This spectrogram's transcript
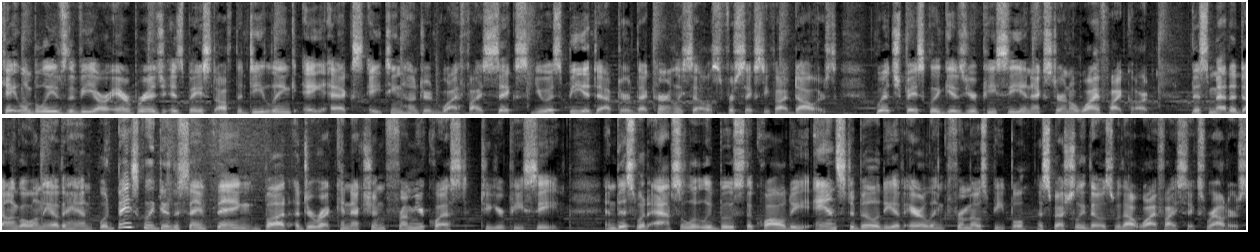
Caitlin believes the VR AirBridge is based off the D-Link AX1800 Wi-Fi 6 USB adapter that currently sells for $65, which basically gives your PC an external Wi-Fi card. This Meta dongle, on the other hand, would basically do the same thing, but a direct connection from your Quest to your PC. And this would absolutely boost the quality and stability of Airlink for most people, especially those without Wi Fi 6 routers.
